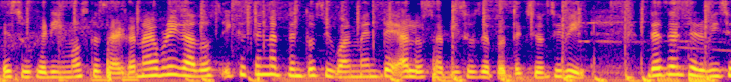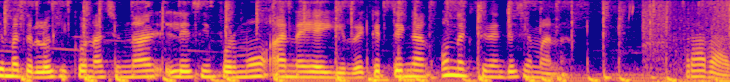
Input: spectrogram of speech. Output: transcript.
Les sugerimos que salgan abrigados y que estén atentos igualmente a los avisos de protección civil. Desde el Servicio Meteorológico Nacional les informó Ana Aguirre que tengan una excelente semana. Radar.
